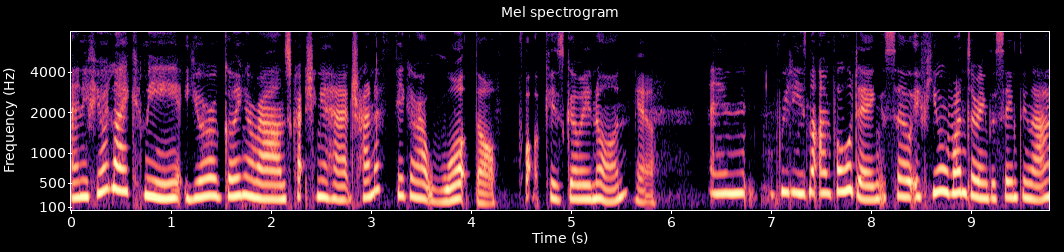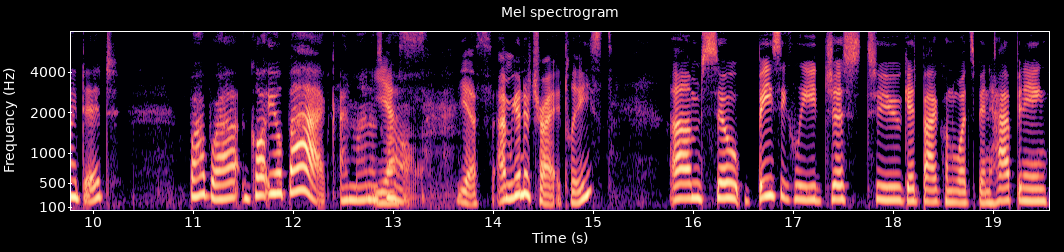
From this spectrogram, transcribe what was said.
And if you're like me, you're going around scratching your head trying to figure out what the fuck is going on. Yeah. And really is not unfolding. So if you were wondering the same thing that I did, Barbara got your back and mine as yes. well. Yes. I'm going to try at least. Um, so basically, just to get back on what's been happening.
